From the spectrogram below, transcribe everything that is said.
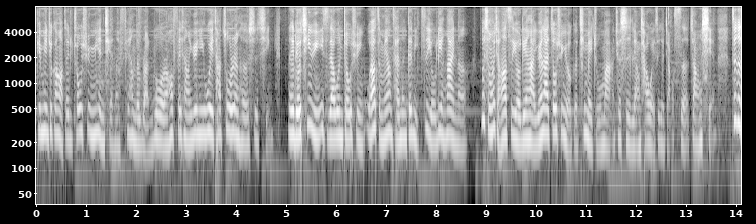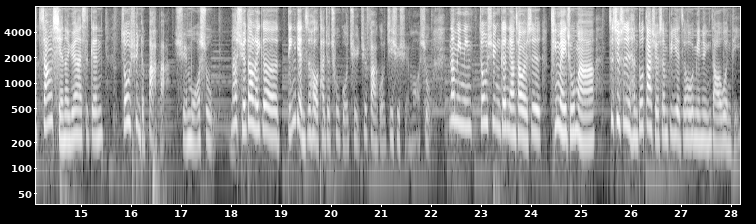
偏偏就刚好在周迅面前呢，非常的软弱，然后非常愿意为他做任何事情。那刘青云一直在问周迅：“我要怎么样才能跟你自由恋爱呢？”为什么会讲到自由恋爱？原来周迅有个青梅竹马，就是梁朝伟这个角色张贤。这个张贤呢，原来是跟周迅的爸爸学魔术，那学到了一个顶点之后，他就出国去，去法国继续学魔术。那明明周迅跟梁朝伟是青梅竹马。这就是很多大学生毕业之后会面临到的问题。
